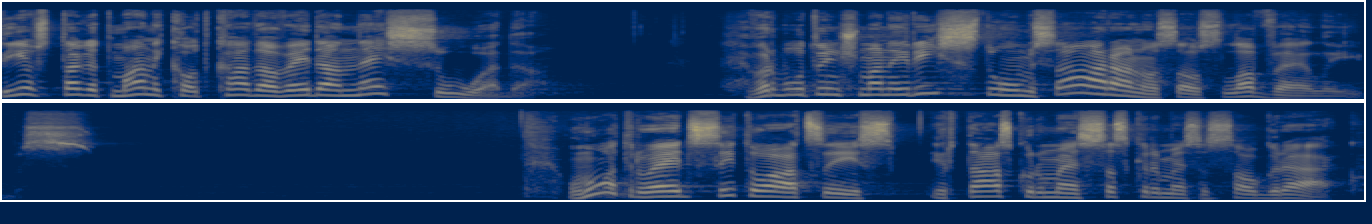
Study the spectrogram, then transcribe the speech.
Dievs tagad mani kaut kādā veidā nesoda. Varbūt viņš man ir izstūmis ārā no savas labvēlības. Un otra veida situācijas ir tās, kur mēs saskaramies ar savu grēku,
